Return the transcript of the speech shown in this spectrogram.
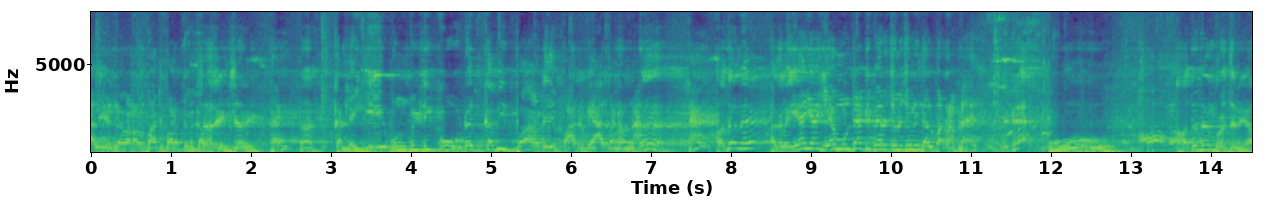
ஆள் என்ன வேணாலும் பாட்டு பாடத்துக்கு சரி சரி. கல்லையே உன் விழி கூட கவி பாடு. பாடுங்க யார் வேணாம் அதானே. அதானே. அதுல ஏன் ஏன் ஏன் முண்டாட்டி பேரை சொல்லி சொல்லி இந்த ஆள் பாடுறாப்ல ஓ. அதுதான் பிரச்சனையா?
